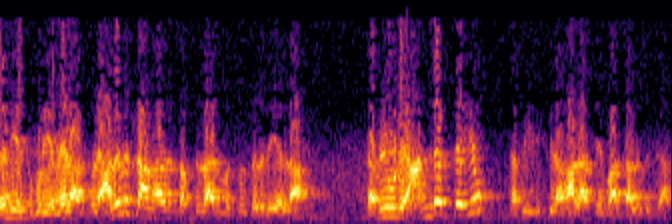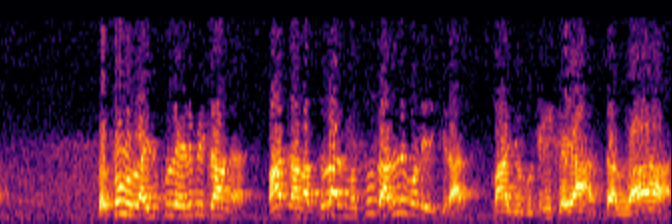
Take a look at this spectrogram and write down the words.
கண்ணியத்துக்குரிய வேளாண் சொல்லி அழுதுட்டாங்க அழுது அப்துல்லா மசூத் எல்லாம். நபியுடைய அண்டத்தையும் நபி இருக்கிற ஹாலாத்தையும் பார்த்து அழுதுட்டாங்க. ரசூலுல்லா இதுக்குள்ள எழுப்பிட்டாங்க. பார்த்தாங்க அப்துல்லா மசூத் அழுது கொண்டிருக்கிறார். மாயுபுக்கியா அப்துல்லா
